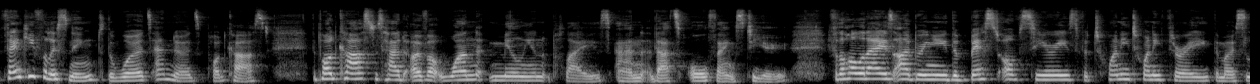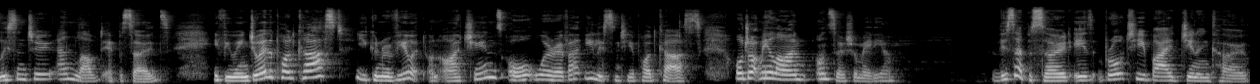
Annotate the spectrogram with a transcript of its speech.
Thank you for listening to the Words and Nerds podcast. The podcast has had over 1 million plays, and that's all thanks to you. For the holidays, I bring you the best of series for 2023, the most listened to and loved episodes. If you enjoy the podcast, you can review it on iTunes or wherever you listen to your podcasts, or drop me a line on social media. This episode is brought to you by Gin & Co,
